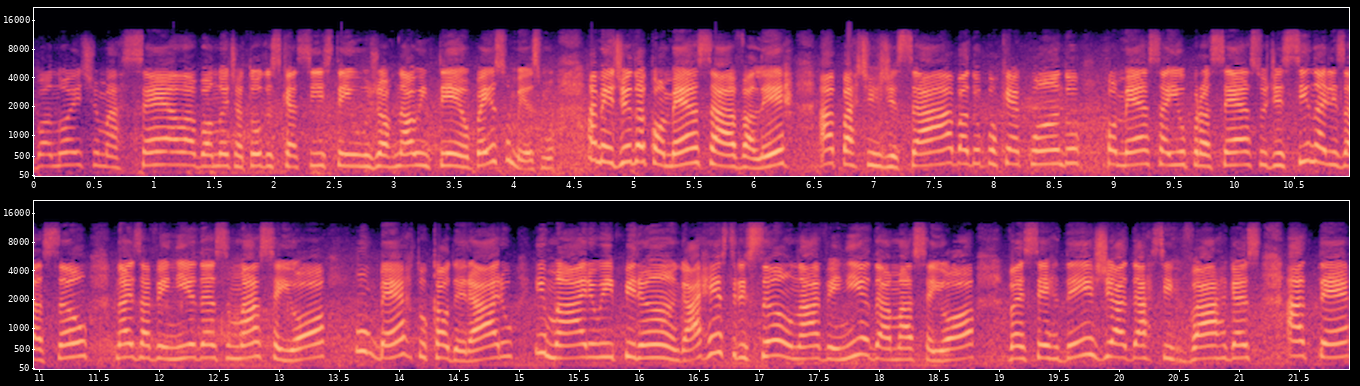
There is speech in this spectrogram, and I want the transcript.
Boa noite, Marcela. Boa noite a todos que assistem o Jornal em Tempo. É isso mesmo. A medida começa a valer a partir de sábado, porque é quando começa aí o processo de sinalização nas avenidas Maceió, Humberto Calderário e Mário Ipiranga. A restrição na Avenida Maceió vai ser desde a Darcy Vargas até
